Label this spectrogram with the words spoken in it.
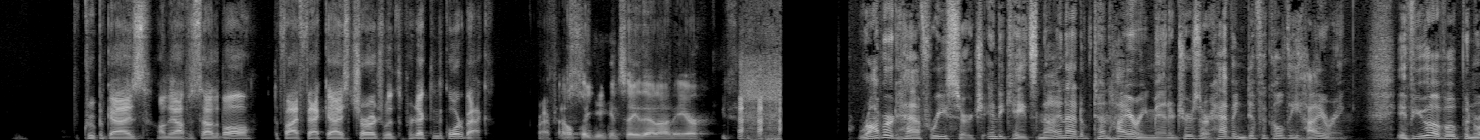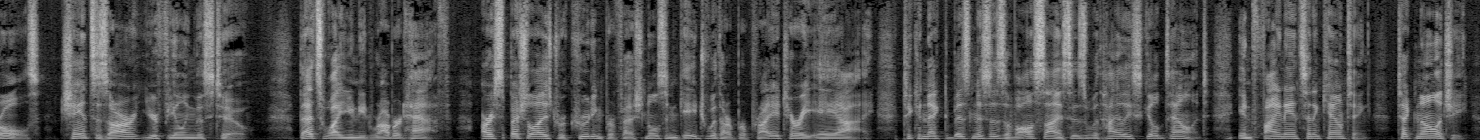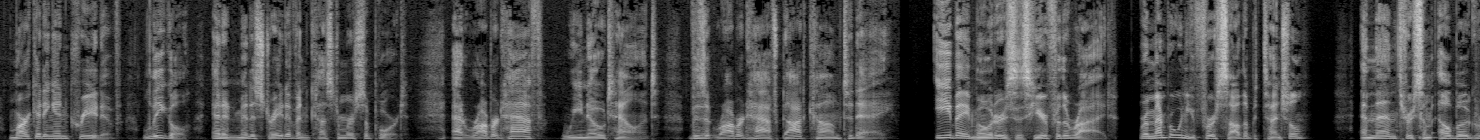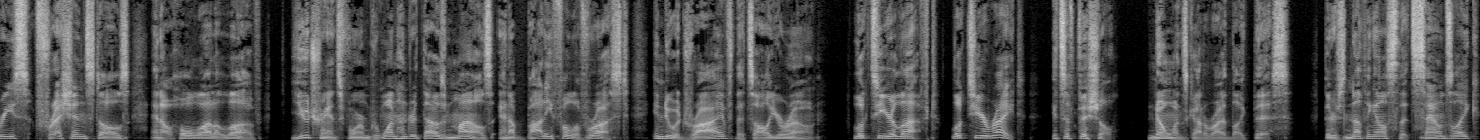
group of guys on the opposite side of the ball. The five fat guys charged with protecting the quarterback. Right I don't think you can say that on air. Robert Half research indicates 9 out of 10 hiring managers are having difficulty hiring. If you have open roles, chances are you're feeling this too. That's why you need Robert Half. Our specialized recruiting professionals engage with our proprietary AI to connect businesses of all sizes with highly skilled talent in finance and accounting, technology, marketing and creative, legal, and administrative and customer support. At Robert Half, we know talent. Visit RobertHalf.com today. eBay Motors is here for the ride. Remember when you first saw the potential? And then through some elbow grease, fresh installs, and a whole lot of love, you transformed 100,000 miles and a body full of rust into a drive that's all your own. Look to your left, look to your right. It's official. No one's got a ride like this. There's nothing else that sounds like,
